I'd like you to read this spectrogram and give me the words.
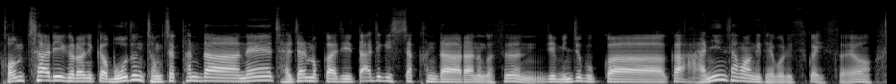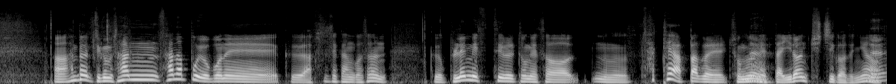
검찰이 그러니까 모든 정책 판단의 잘잘못까지 따지기 시작한다라는 것은 이제 민주국가가 아닌 상황이 돼버릴 수가 있어요. 아, 한편 지금 산 산업부 요번에 그 압수수색한 것은 그 블랙리스트를 통해서 음, 사퇴 압박을 종용했다 이런 취지거든요. 네.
